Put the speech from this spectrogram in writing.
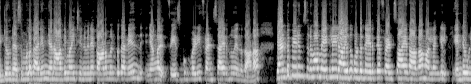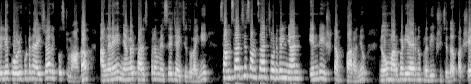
ഏറ്റവും രസമുള്ള കാര്യം ഞാൻ ആദ്യമായി ചിനുവിനെ കാണും മുൻപ് തന്നെ ഞങ്ങൾ ഫേസ്ബുക്ക് വഴി ഫ്രണ്ട്സ് ആയിരുന്നു എന്നതാണ്. രണ്ടുപേരും സിനിമാ മേഖലയിലായതുകൊണ്ട് നേരത്തെ ഫ്രണ്ട്സ് ആയതാകാം അല്ലെങ്കിൽ എന്റെ ഉള്ളിലെ കോഴിക്കുട്ടൻ അയച്ച റിക്വസ്റ്റും ആകാം. അങ്ങനെ ഞങ്ങൾ പരസ്പരം മെസ്സേജ് അയച്ചു തുടങ്ങി. സംസാരിച്ച് സംസാരിച്ചൊടുവിൽ ഞാൻ എന്റെ ഇഷ്ടം പറഞ്ഞു. നോ മറുപടിയായിരുന്നു പ്രതീക്ഷിച്ചത്. പക്ഷേ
